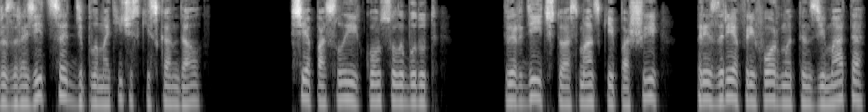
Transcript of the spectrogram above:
разразится дипломатический скандал. Все послы и консулы будут твердить, что османские паши, презрев реформы Танзимата,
